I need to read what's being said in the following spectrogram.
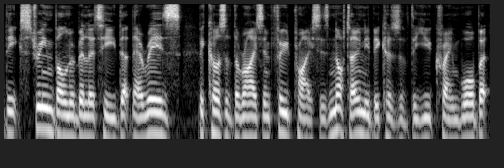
the extreme vulnerability that there is because of the rise in food prices, not only because of the Ukraine war, but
